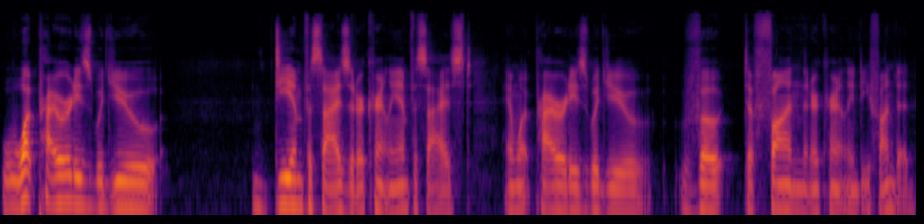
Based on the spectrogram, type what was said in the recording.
what priorities would you de-emphasize that are currently emphasized, and what priorities would you vote to fund that are currently defunded?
